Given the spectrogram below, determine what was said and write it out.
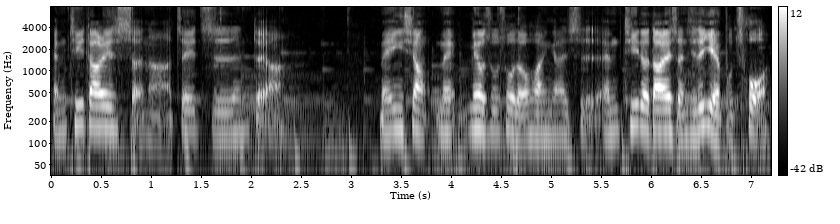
，MT 大力神啊，这一支对啊，没印象，没没有出错的话，应该是 MT 的大力神，其实也不错，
